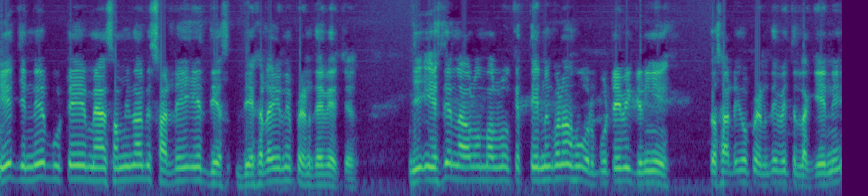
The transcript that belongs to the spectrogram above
ਇਹ ਜਿੰਨੇ ਬੂਟੇ ਮੈਂ ਸਮਝਦਾ ਵੀ ਸਾਡੇ ਇਹ ਦਿਖ ਰਹੇ ਨੇ ਪਿੰਡ ਦੇ ਵਿੱਚ ਜੇ ਇਸ ਦੇ ਨਾਲੋਂ ਮੰਨ ਲਓ ਕਿ ਤਿੰਨ ਗੁਣਾ ਹੋਰ ਬੂਟੇ ਵੀ ਗਿਣੀਏ ਤਾਂ ਸਾਡੇ ਉਹ ਪਿੰਡ ਦੇ ਵਿੱਚ ਲੱਗੇ ਨੇ।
